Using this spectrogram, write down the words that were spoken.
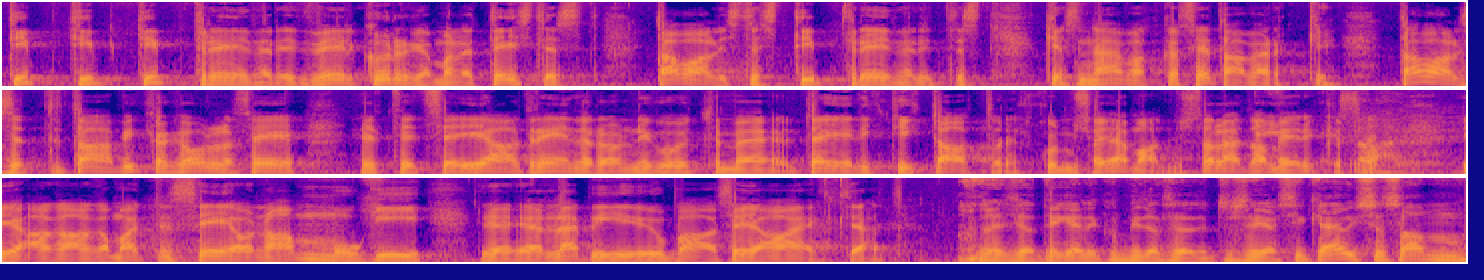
tipp, tipp, tipptreenerid veel kõrgemale teistest tavalistest tipptreeneritest, kes näevad ka seda värki. tavaliselt tahab ikkagi olla see, et, et see hea treener on nagu ütleme, täielik diktaator, et kuule, mis sa jamad, mis sa lähed Ameerikasse no. ja aga, aga ma ütlen, see on ammugi läbi juba see aeg, tead Andres ja tegelikult, mida see nüüd see Jassi Käüsse samm,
